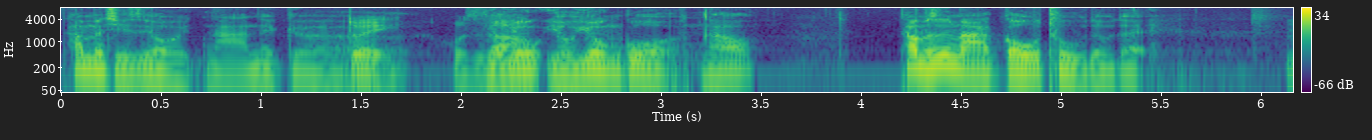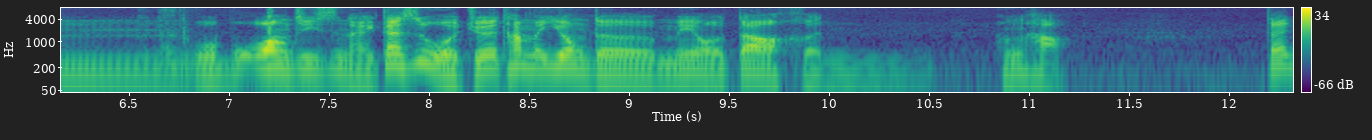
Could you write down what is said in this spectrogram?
他们其实有拿那个，对，我知道有用有用过。然后他们是拿 Go To 对不对？嗯，我不忘记是哪一个，但是我觉得他们用的没有到很很好。但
